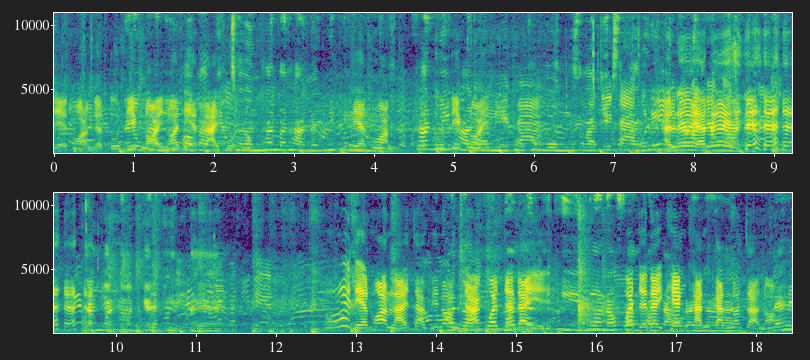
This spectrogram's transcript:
แดดห้อนเดี๋ยวตัวเด็กหน่อยเนาะแดดหลายปวดเชิเนาะญท่านประธานในพิธีแดดห้อนท่านตัววิเด็กภาหน่อยนีโพคงวงศ์สมาชิกสภาผู้แทนเอาเลยเอาเลยจังหวัดขอนแก่นเขตแปดโอ้ยแดดห้อนหลายจ้าพี่น้องจ้ากว่าจะได้พิธีเพื่อรับกว่าจะได้แข่งขันกันเนาะจ้าเนาะและให้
